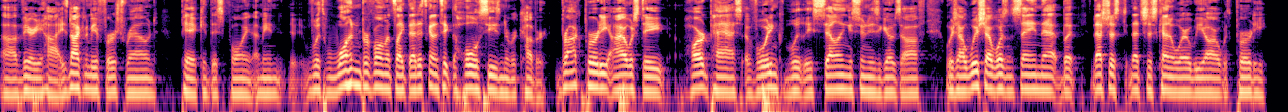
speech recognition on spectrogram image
uh, very high. He's not going to be a first round pick at this point. I mean, with one performance like that, it's going to take the whole season to recover. Brock Purdy, Iowa State, hard pass, avoiding completely, selling as soon as he goes off, which I wish I wasn't saying that, but that's just that's just kind of where we are with Purdy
